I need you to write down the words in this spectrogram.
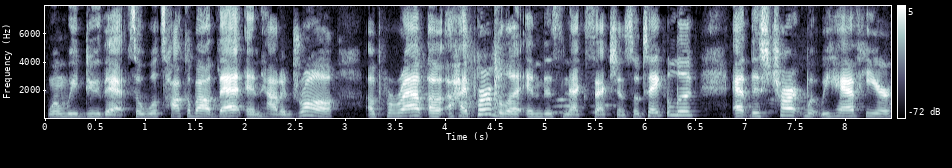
when we do that. So we'll talk about that and how to draw a, parab- a, hyperbola in this next section. So take a look at this chart, what we have here.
